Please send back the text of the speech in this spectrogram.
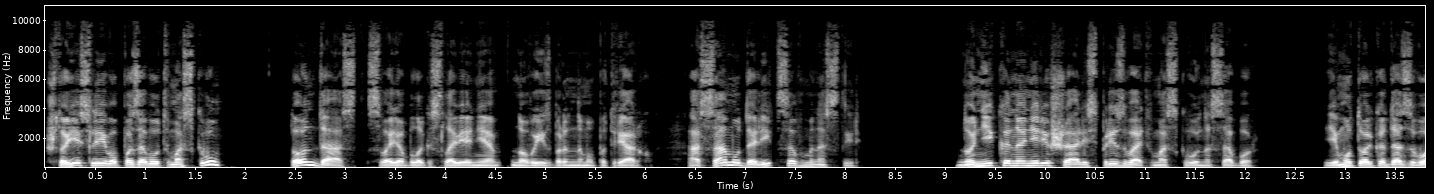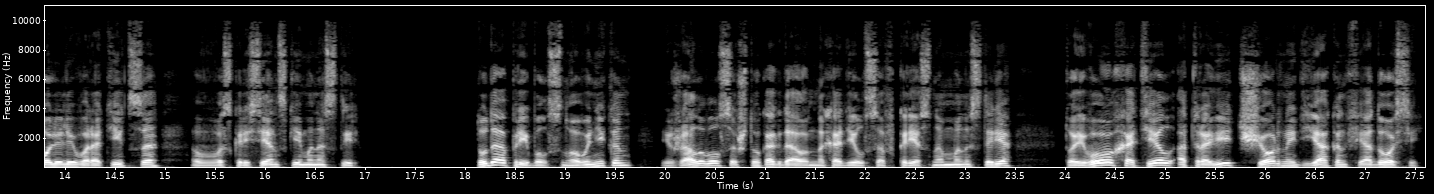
что если его позовут в Москву, то он даст свое благословение новоизбранному патриарху, а сам удалится в монастырь. Но Никона не решались призвать в Москву на собор. Ему только дозволили воротиться в Воскресенский монастырь. Туда прибыл снова Никон и жаловался, что когда он находился в крестном монастыре, то его хотел отравить черный дьякон Феодосий,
